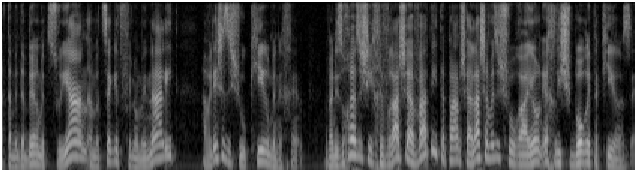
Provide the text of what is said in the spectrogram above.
אתה מדבר מצוין, המצגת פנומנלית, אבל יש איזשהו קיר ביניכם. ואני זוכר איזושהי חברה שעבדתי איתה פעם, שעלה שם איזשהו רעיון איך לשבור את הקיר הזה.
